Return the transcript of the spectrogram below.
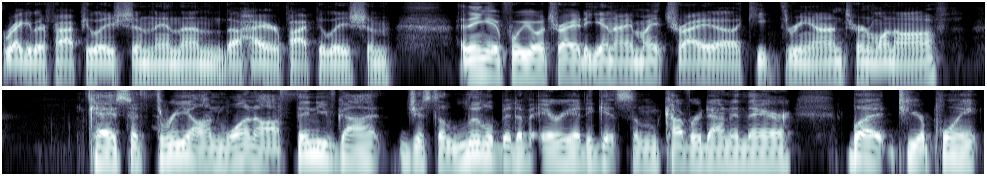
regular population and then the higher population. I think if we go try it again, I might try to keep three on, turn one off. Okay, so three on, one off. Then you've got just a little bit of area to get some cover down in there. But to your point,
